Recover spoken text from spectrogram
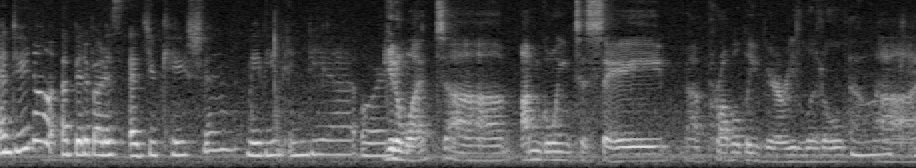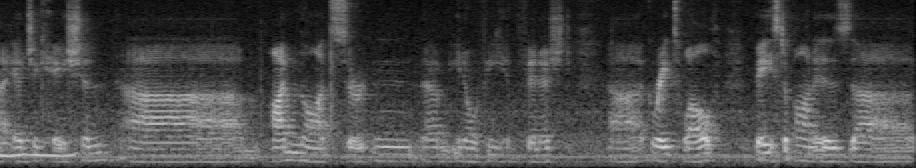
And do you know a bit about his education, maybe in India or? You know what? Um, I'm going to say uh, probably very little Oh, uh, education. Um, I'm not certain, um, you know, if he had finished uh, grade 12 based upon his uh,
